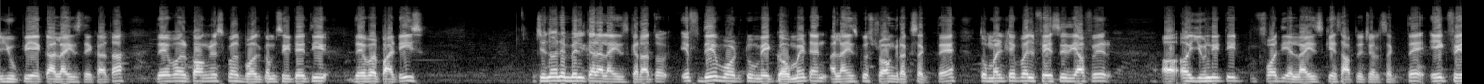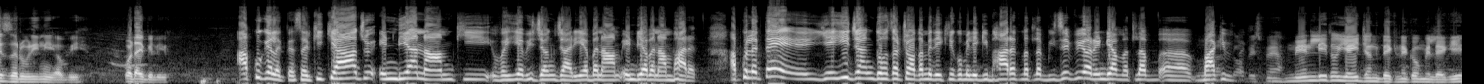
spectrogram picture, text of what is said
यूपीए का अलाइंस देखा था। देवर कांग्रेस के पास बहुत कम सीटें थी। देवर पार्टीज़ जिन्होंने मिलकर अलायंस करा। तो if they want to make government and alliance को स्ट्रॉन्ग रख सकते हैं तो मल्टीपल फेसेस या फिर यूनिटी फॉर द अलायंस के हिसाब से चल सकते हैं। एक फेस ज़रूरी नहीं अभी वट आई बिलीव आपको क्या लगता है सर कि क्या जो इंडिया नाम की वही अभी जंग जारी है बनाम इंडिया बनाम भारत? आपको लगता है यही जंग 2014 में देखने को मिलेगी? भारत मतलब बीजेपी और इंडिया मतलब अ, बाकी इसमें मेनली तो यही जंग देखने को मिलेगी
